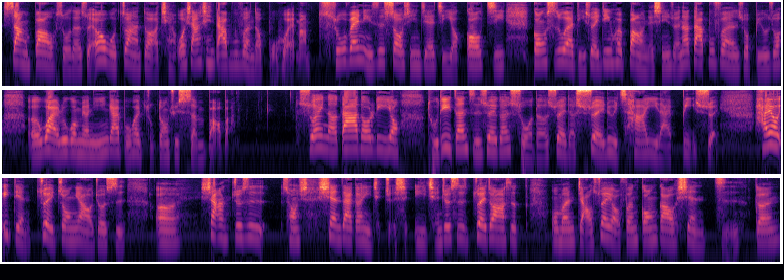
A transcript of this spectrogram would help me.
上报所得税？哦，我赚了多少钱？我相信大部分人都不会嘛，除非你是受薪阶级有勾机，公司为了抵税一定会报你的薪水。那大部分人说，比如说额外如果没有，你应该不会主动去申报吧？所以呢，大家都利用土地增值税跟所得税的税率差异来避税。还有一点最重要就是，呃，像就是。从现在跟以前就是以前就是最重要是我们缴税有分公告限值跟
